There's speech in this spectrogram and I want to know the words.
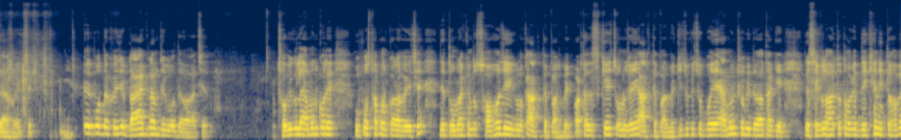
দেওয়া হয়েছে। এরপর দেখো এই যে ডায়াগ্রাম যেগুলো দেওয়া আছে ছবিগুলো এমন করে উপস্থাপন করা হয়েছে যে তোমরা কিন্তু সহজে এগুলোকে আঁকতে পারবে। অর্থাৎ স্কেচ অনুযায়ী আঁকতে পারবে। কিছু কিছু বইয়ে এমন ছবি দেওয়া থাকে যে সেগুলো হয়তো তোমাকে দেখে নিতে হবে,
